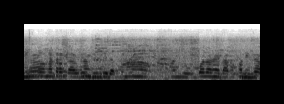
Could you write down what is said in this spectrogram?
मुंडो मतलब गाड़ी जिंदी रख हाँ गोलो रे दादा पनी से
